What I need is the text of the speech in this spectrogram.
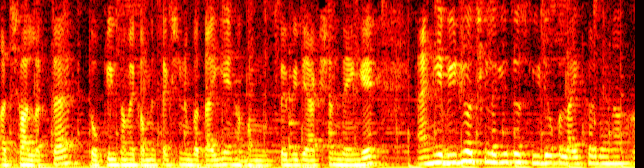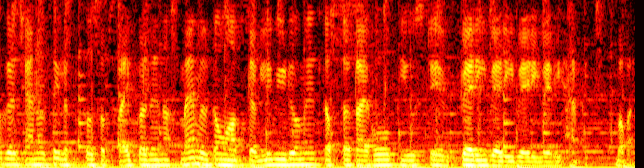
अच्छा लगता है तो प्लीज़ हमें कमेंट सेक्शन में बताइए, हम हम उस पर भी रिएक्शन देंगे। एंड ये वीडियो अच्छी लगी तो इस वीडियो को लाइक कर देना। अगर चैनल सही लगता तो सब्सक्राइब कर देना। मैं मिलता हूँ आपसे अगली वीडियो में। तब तक I hope you stay very very very very happy bye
